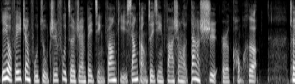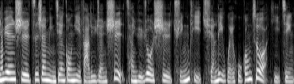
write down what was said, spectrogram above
也有非政府组织负责人被警方以香港最近发生了大事而恐吓。陈渊是资深民间公益法律人士，参与弱势群体权利维护工作已经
